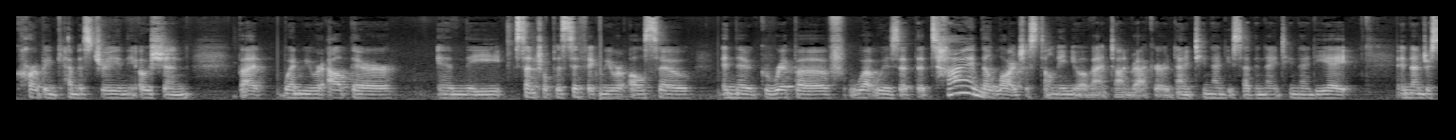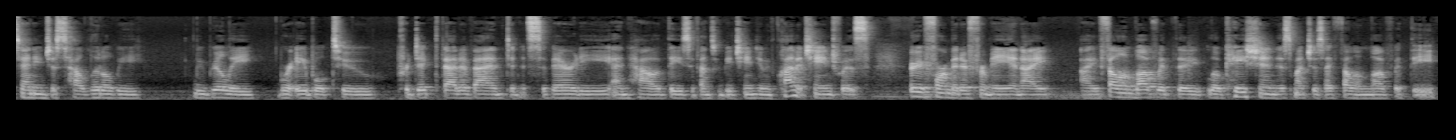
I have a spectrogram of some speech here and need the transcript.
carbon chemistry in the ocean. But when we were out there in the Central Pacific, we were also in the grip of what was at the time the largest El Nino event on record, 1997, 1998, and understanding just how little we we really were able to predict that event and its severity and how these events would be changing with climate change was very formative for me. And I, I fell in love with the location as much as I fell in love with the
